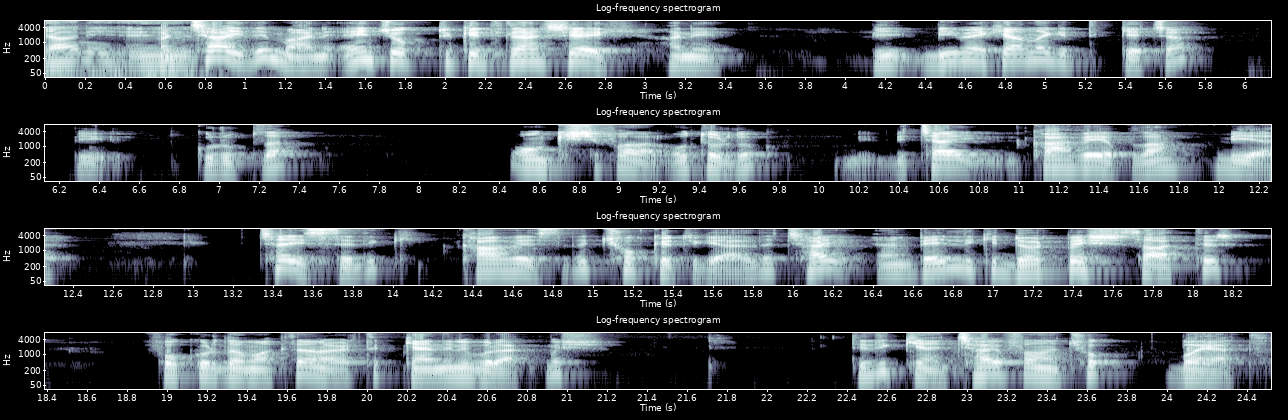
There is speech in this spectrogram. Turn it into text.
Yani e, çay değil mi? Hani en çok tüketilen şey. Hani bir, bir mekana gittik geçen. Bir grupla. 10 kişi falan oturduk. Bir, bir çay kahve yapılan bir yer. Çay istedik. Kahve istedik. Çok kötü geldi. Çay yani belli ki 4-5 saattir fokurdamaktan artık kendini bırakmış. Dedik yani çay falan çok bayat.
